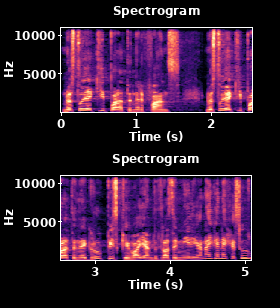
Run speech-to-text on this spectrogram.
No estoy aquí para tener fans. No estoy aquí para tener groupies que vayan detrás de mí y digan, ay, viene Jesús.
